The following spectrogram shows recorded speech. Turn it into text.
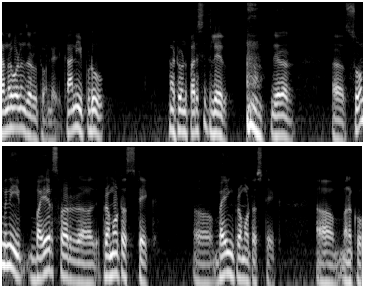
గందరగోళం జరుగుతుండేది కానీ ఇప్పుడు అటువంటి పరిస్థితి లేదు. There are so many buyers for promoter stake buying promoter stake మనకు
